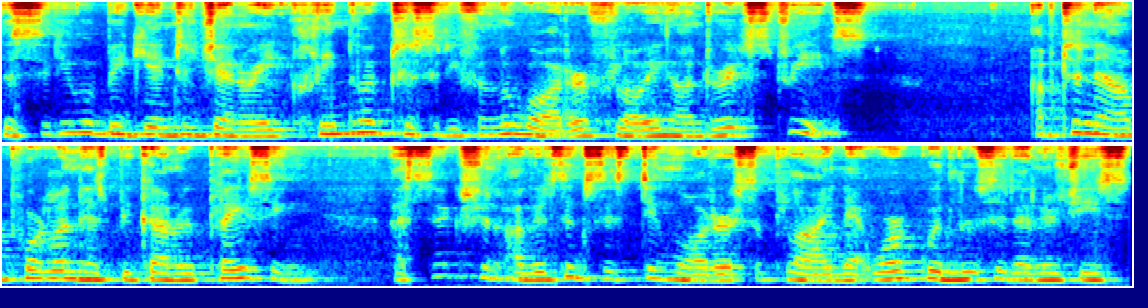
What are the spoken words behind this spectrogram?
the city will begin to generate clean electricity from the water flowing under its streets. Up to now, Portland has begun replacing a section of its existing water supply network with Lucid Energy's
